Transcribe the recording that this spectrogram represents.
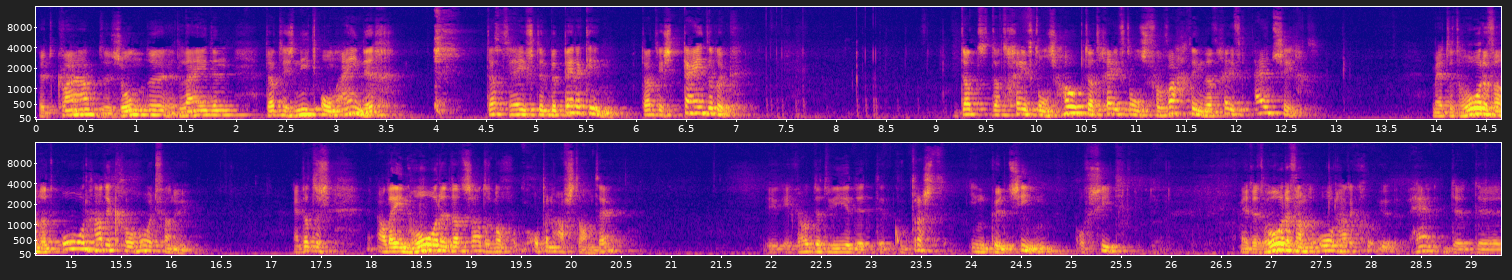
Het kwaad, de zonde, het lijden, dat is niet oneindig. Dat heeft een beperking. Dat is tijdelijk. Dat, dat geeft ons hoop, dat geeft ons verwachting, dat geeft uitzicht. Met het horen van het oor had ik gehoord van u. En dat is alleen horen, dat is altijd nog op een afstand. Hè? Ik hoop dat u hier de, de contrast in kunt zien of ziet. Met het horen van het oor had ik. De, de,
